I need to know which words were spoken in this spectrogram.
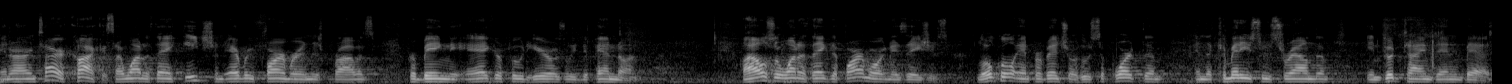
and our entire caucus, I want to thank each and every farmer in this province for being the agri-food heroes we depend on. I also want to thank the farm organizations, local and provincial, who support them and the committees who surround them in good times and in bad.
